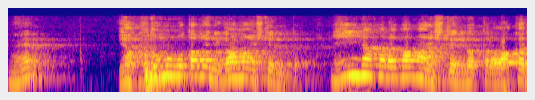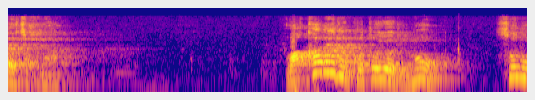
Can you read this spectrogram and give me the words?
うん、ね。いや子供のために我慢してるって。言いながら我慢してんだったら別れちゃいな別れることよりもその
